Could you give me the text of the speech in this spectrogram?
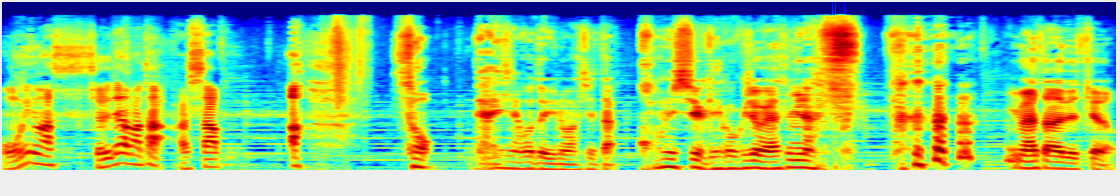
思います。それではまた明日。あそう大事なこと言うの忘れた。今週下克上休みなんです。今更ですけど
